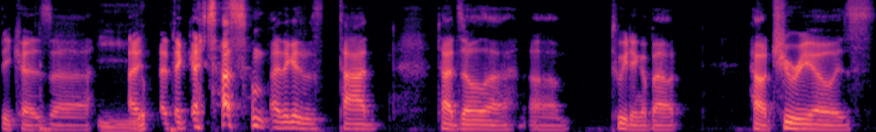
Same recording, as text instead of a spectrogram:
because uh, yep. I I think I saw some. I think it was Todd Todd Zola um, tweeting about how Chourio is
